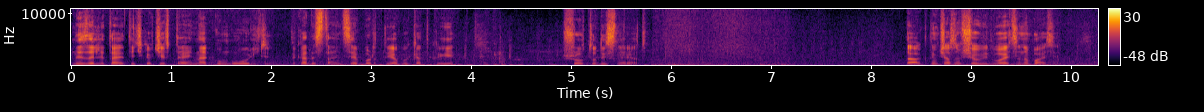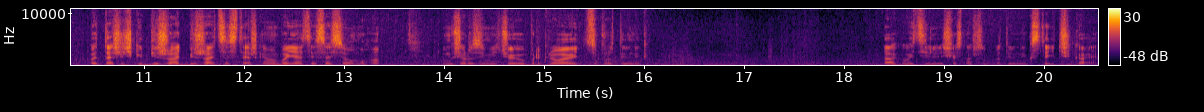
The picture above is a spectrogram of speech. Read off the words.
Не залітає тичка в чифтей, на кумуль, така дистанція, борти або катки. Шов туди снаряд. Так, тим часом що відбувається на базі? ПТшечки біжать, біжать за стежками, бояться іса сьомого. Тому що розуміють, що його прикривають супротивники. Так, вицілює щось наш супротивник, стоїть, чекає.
